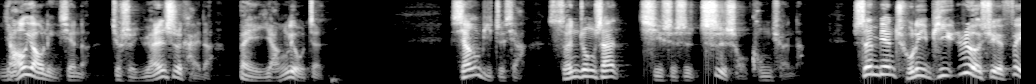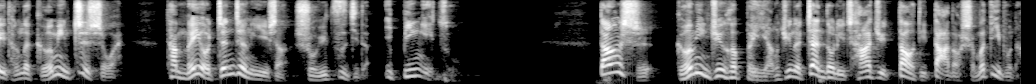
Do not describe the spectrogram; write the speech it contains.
遥遥领先的就是袁世凯的北洋六镇。相比之下，孙中山其实是赤手空拳的，身边除了一批热血沸腾的革命志士外，他没有真正意义上属于自己的一兵一卒。当时革命军和北洋军的战斗力差距到底大到什么地步呢？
